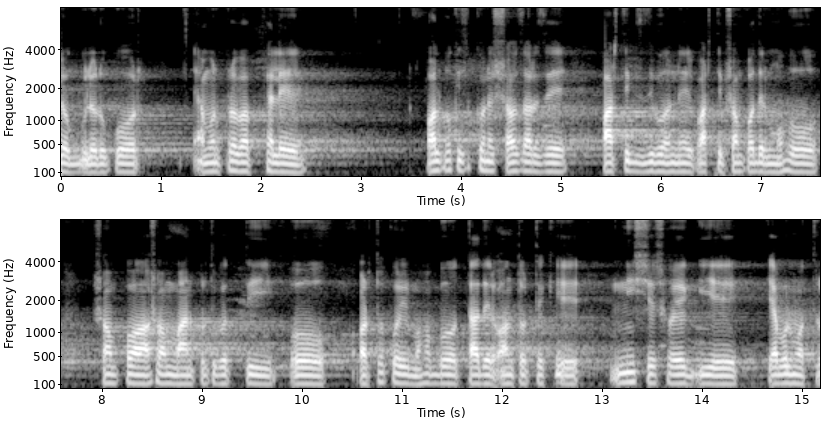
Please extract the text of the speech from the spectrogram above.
লোকগুলোর উপর এমন প্রভাব ফেলে। অল্প কিছুক্ষণের সহচার্যে পার্থিব জীবনে পার্থিব সম্পদের মোহ সম্মান, প্রতিপত্তি ও অর্থকরীর মহব্বত তাদের অন্তর থেকে নিঃশেষ হয়ে গিয়ে কেবলমাত্র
